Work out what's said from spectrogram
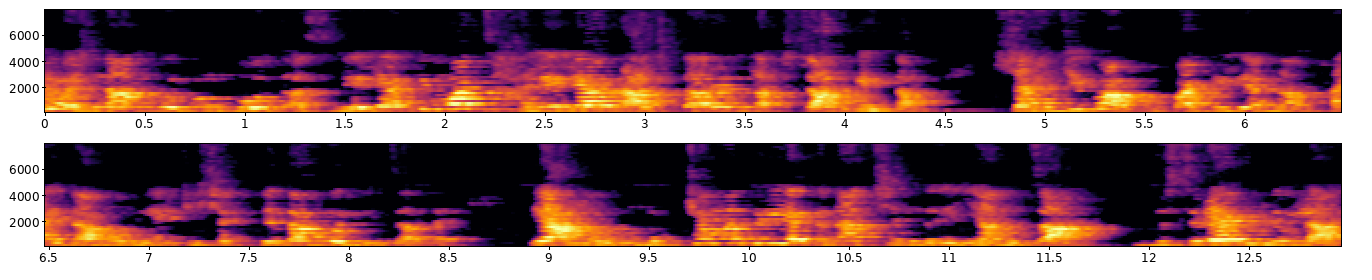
योजनांवरून होत असलेल्या किंवा झालेल्या राजकारण लक्षात घेता शहाजी बापू पाटील यांना फायदा होण्याची शक्यता बोलली जात आहे. त्यामुळं मुख्यमंत्री एकनाथ शिंदे यांचा दुसऱ्या व्हिडिओला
